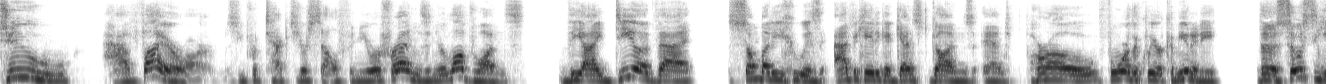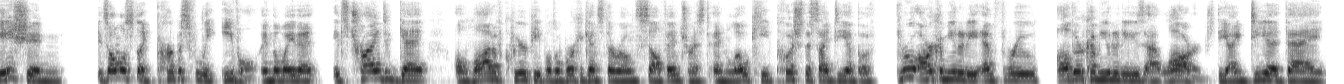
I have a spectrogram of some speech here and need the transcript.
do have firearms, you protect yourself and your friends and your loved ones. The idea that somebody who is advocating against guns and pro for the queer community, the association is almost like purposefully evil in the way that it's trying to get a lot of queer people to work against their own self interest and low key push this idea both through our community and through other communities at large. The idea that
